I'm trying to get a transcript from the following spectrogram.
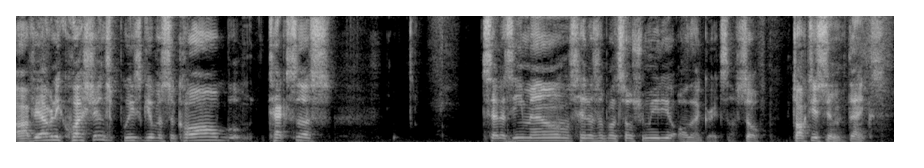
Uh, if you have any questions, please give us a call, text us, send us emails, hit us up on social media, all that great stuff. So talk to you soon. Thanks.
